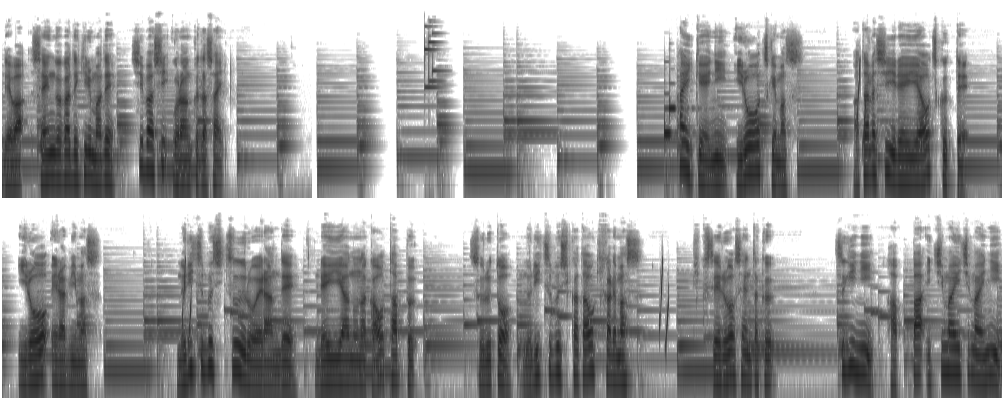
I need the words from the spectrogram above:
では線画ができるまでしばしご覧ください。背景に色をつけます。新しいレイヤーを作って色を選びます。塗りつぶしツールを選んでレイヤーの中をタップ。すると塗りつぶし方を聞かれます。ピクセルを選択。次に葉っぱ一枚一枚に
